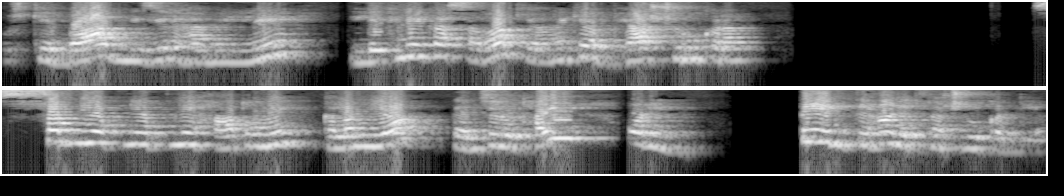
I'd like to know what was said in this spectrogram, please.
उसके बाद मिजिर हैमिल ने लिखने का सबक, यानी कि अभ्यास शुरू करा। सबने अपने अपने हाथों में कलम या पेंसिल उठाई और बेइंतहा लिखना शुरू कर दिया।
